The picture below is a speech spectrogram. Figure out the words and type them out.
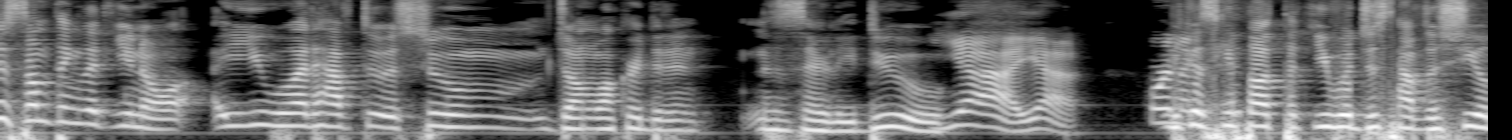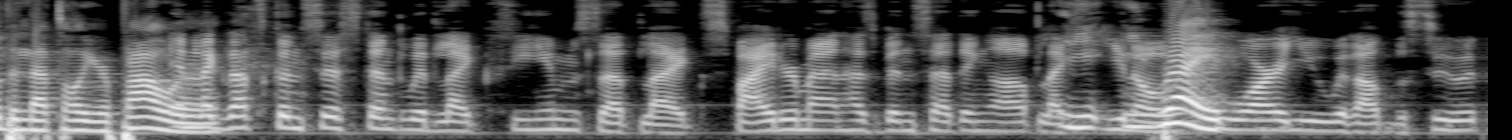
is something that you know you would have to assume John Walker didn't necessarily do yeah yeah or because like, he thought that you would just have the shield and that's all your power. and like that's consistent with like themes that like spider-man has been setting up like Y- you know right. who are you without the suit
